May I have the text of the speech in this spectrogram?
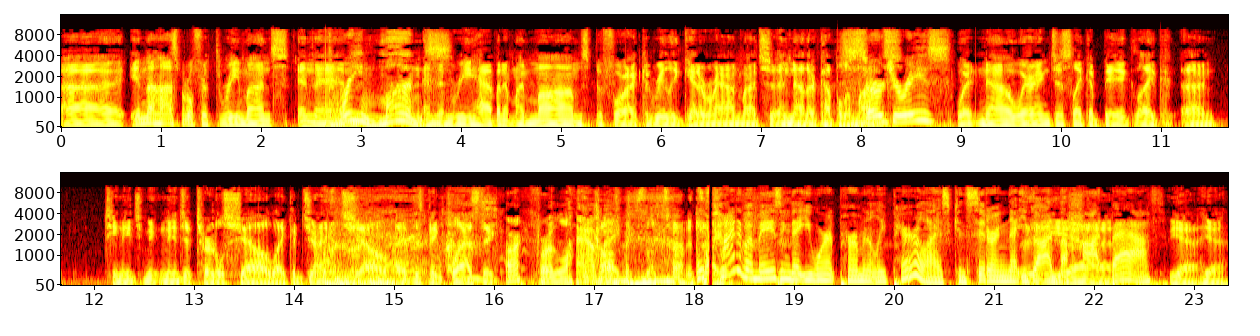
Uh, in the hospital for three months and then Three months. and then rehabbing at my mom's before I could really get around much. Another couple of months. surgeries. Where, no, wearing just like a big like uh, Teenage Mutant Ninja Turtle shell, like a giant shell. I had this big plastic. Sorry for laughing. myself on. It's kind of amazing that you weren't permanently paralyzed, considering that you got in the hot bath. Yeah, yeah.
